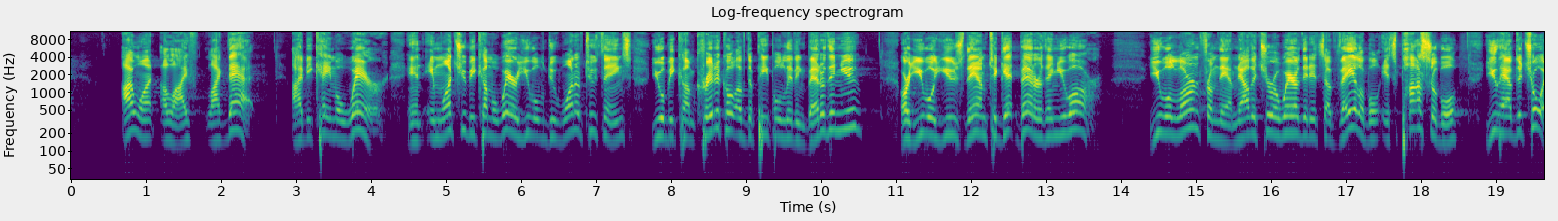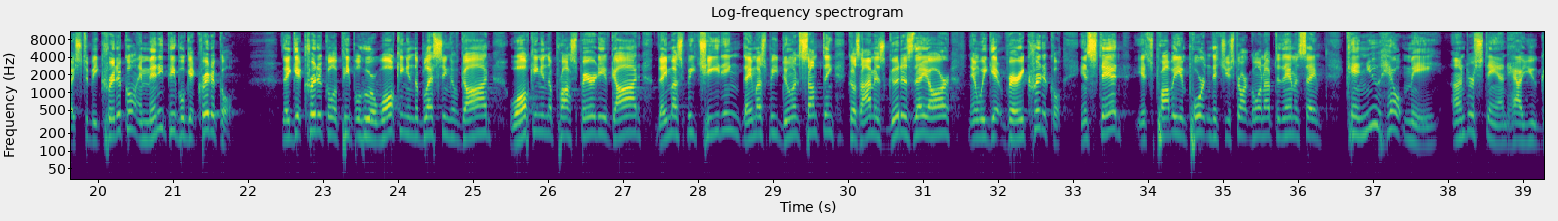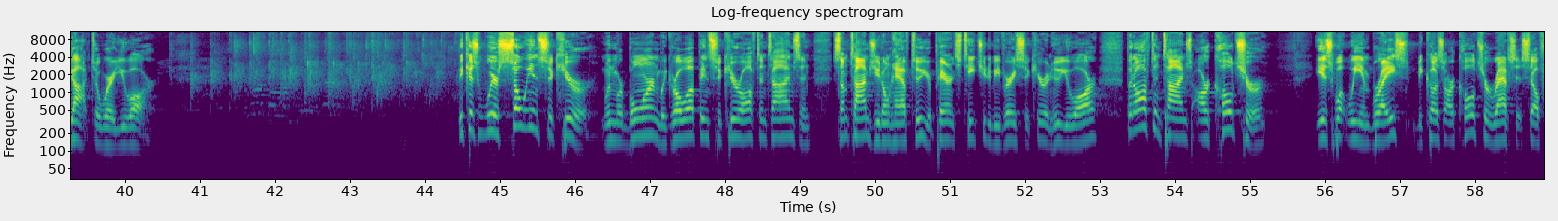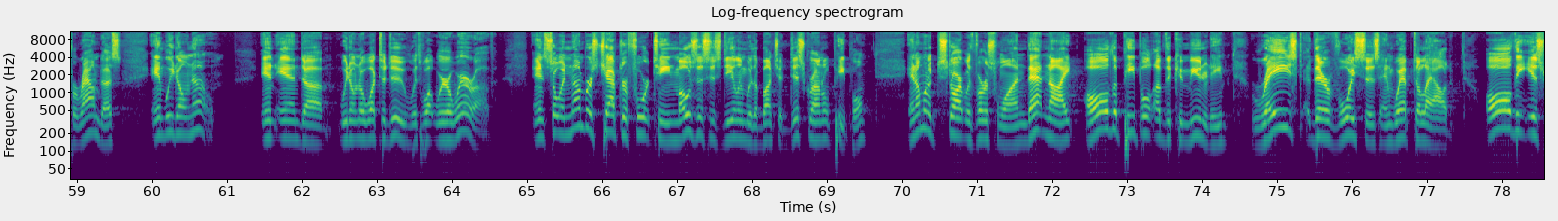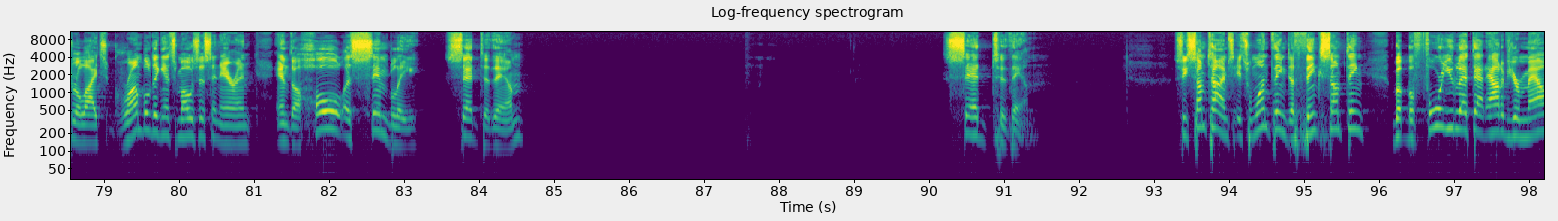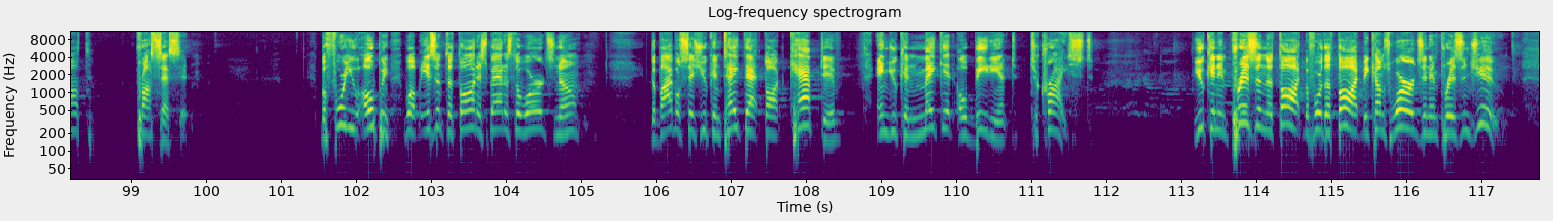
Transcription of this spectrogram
I want a life like that. I became aware. And, and once you become aware, you will do one of two things. You will become critical of the people living better than you, or you will use them to get better than you are. You will learn from them. Now that you're aware that it's available, it's possible, you have the choice to be critical, and many people get critical. They get critical of people who are walking in the blessing of God, walking in the prosperity of God. They must be cheating. They must be doing something because I'm as good as they are. And we get very critical. Instead, it's probably important that you start going up to them and say, Can you help me understand how you got to where you are? because we're so insecure when we're born. We grow up insecure oftentimes, and sometimes you don't have to. Your parents teach you to be very secure in who you are. But oftentimes, our culture is what we embrace because our culture wraps itself around us, and we don't know. And, and uh, we don't know what to do with what we're aware of. And so in Numbers chapter 14, Moses is dealing with a bunch of disgruntled people and I'm going to start with verse 1. That night, all the people of the community raised their voices and wept aloud. All the Israelites grumbled against Moses and Aaron, and the whole assembly said to them, said to them. See, sometimes it's one thing to think something, but before you let that out of your mouth, process it. Before you open, well, isn't the thought as bad as the words? No. The Bible says you can take that thought captive and you can make it obedient to Christ. You can imprison the thought before the thought becomes words and imprisons you.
